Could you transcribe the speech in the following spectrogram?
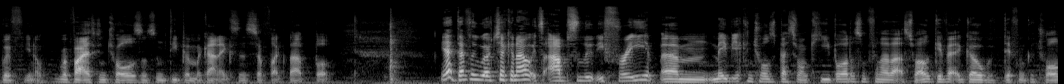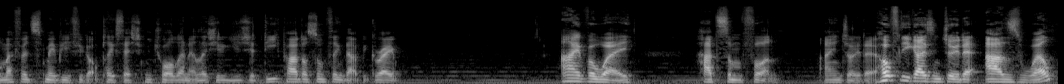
with you know revised controls and some deeper mechanics and stuff like that. But yeah, definitely worth checking out. It's absolutely free. Um, maybe it controls better on keyboard or something like that as well. Give it a go with different control methods. Maybe if you've got a PlayStation controller and it lets you use your D-pad or something, that'd be great. Either way, had some fun. I enjoyed it. Hopefully you guys enjoyed it as well.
